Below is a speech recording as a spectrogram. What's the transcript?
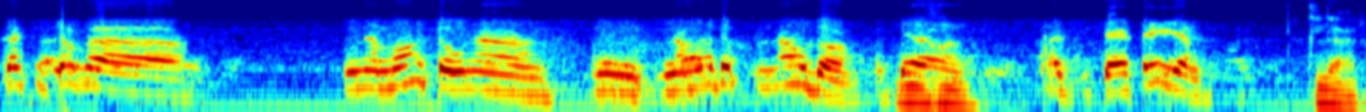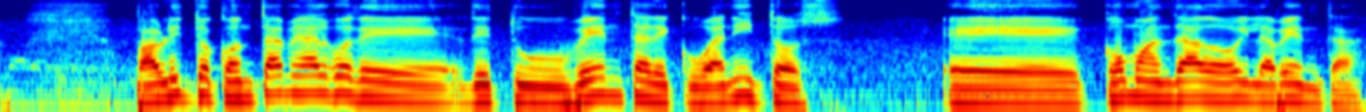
casi choca una moto, una, un- una moto con un auto. O sea, Ujú. casi se estrellan. Claro. Pablito, contame algo de, de tu venta de cubanitos. Eh, ¿Cómo ha andado hoy la venta?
